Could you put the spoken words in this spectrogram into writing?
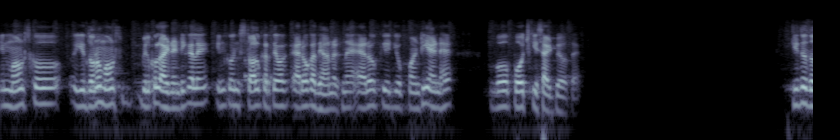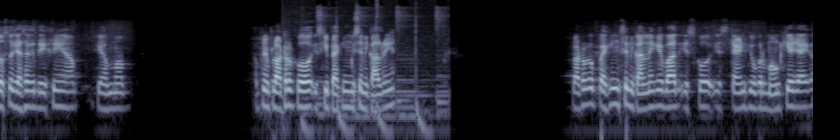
इन माउंट्स को, ये दोनों माउंट्स बिल्कुल आइडेंटिकल हैं। इनको इंस्टॉल करते वक्त एरो का ध्यान रखना है। एरो की जो पॉइंटी एंड है वो पोच की साइड पे होता है। जी तो दोस्तों, जैसा कि देख रहे हैं आप कि हम अब अपने प्लॉटर को इसकी पैकिंग में से निकाल रहे हैं। प्लॉटर को पैकिंग से निकालने के बाद इसको इस स्टैंड के ऊपर माउंट किया जाएगा।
